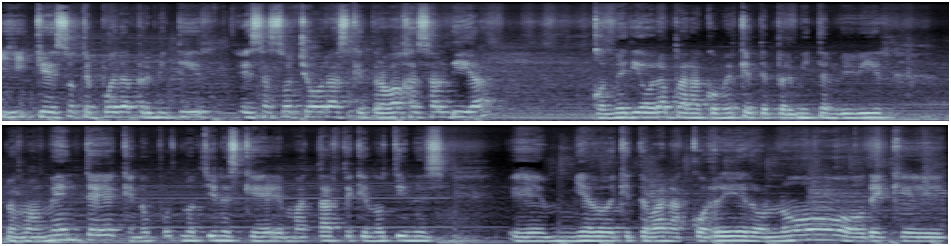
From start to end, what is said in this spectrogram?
y que eso te pueda permitir esas ocho horas que trabajas al día con media hora para comer que te permiten vivir normalmente, que no, no tienes que matarte, que no tienes eh, miedo de que te van a correr o no, o de que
